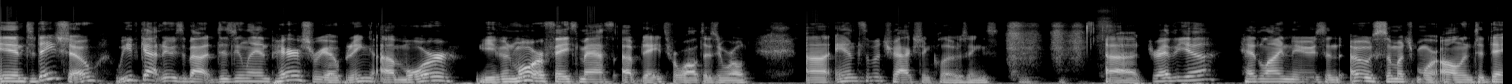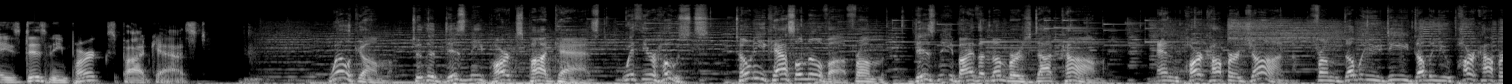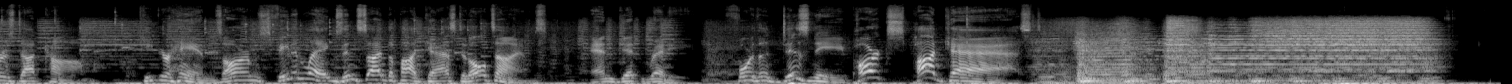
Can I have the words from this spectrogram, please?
In today's show, we've got news about Disneyland Paris reopening, uh, more, even more face mask updates for Walt Disney World, uh, and some attraction closings, uh, trivia, headline news, and oh, so much more, all in today's Disney Parks podcast. Welcome to the Disney Parks Podcast with your hosts, Tony Casanova from DisneyByTheNumbers.com and Parkhopper John from WDWParkhoppers.com. Keep your hands, arms, feet, and legs inside the podcast at all times and get ready for the Disney Parks Podcast.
